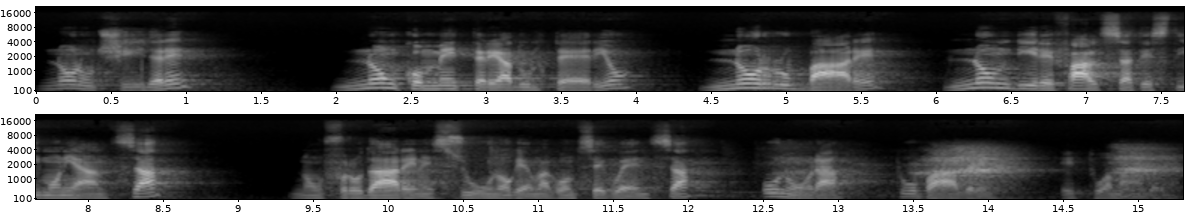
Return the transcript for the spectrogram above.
non uccidere, non commettere adulterio, non rubare, non dire falsa testimonianza, non frodare nessuno, che è una conseguenza, onora tuo padre e tua madre.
